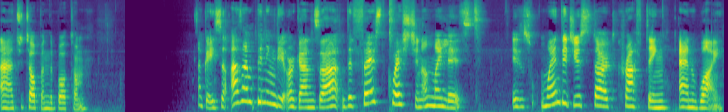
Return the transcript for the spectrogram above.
uh, to top and the bottom. Okay, so as I'm pinning the organza, the first question on my list is when did you start crafting and why?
